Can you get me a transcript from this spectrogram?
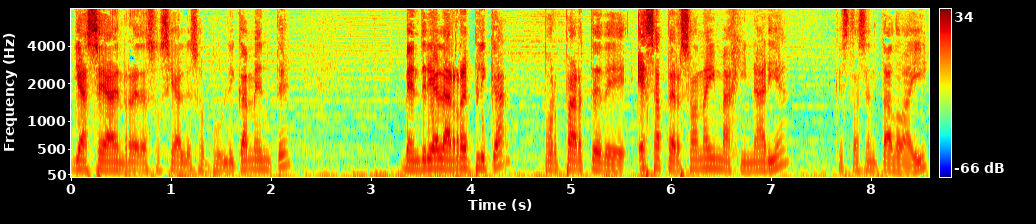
ya sea en redes sociales o públicamente, vendría la réplica por parte de esa persona imaginaria que está sentado ahí,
